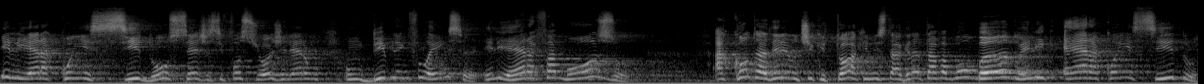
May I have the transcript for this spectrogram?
Ele era conhecido, ou seja, se fosse hoje, ele era um, um Bíblia influencer. Ele era famoso. A conta dele no TikTok, no Instagram estava bombando. Ele era conhecido.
